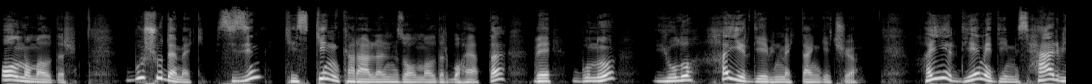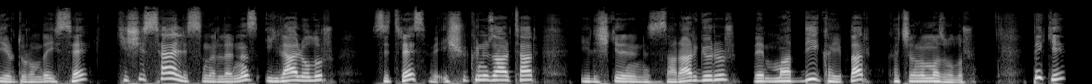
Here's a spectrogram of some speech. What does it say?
olmamalıdır. Bu şu demek sizin keskin kararlarınız olmalıdır bu hayatta ve bunu yolu hayır diyebilmekten geçiyor. Hayır diyemediğimiz her bir durumda ise kişisel sınırlarınız ihlal olur, stres ve iş yükünüz artar, ilişkileriniz zarar görür ve maddi kayıplar kaçınılmaz olur. Peki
